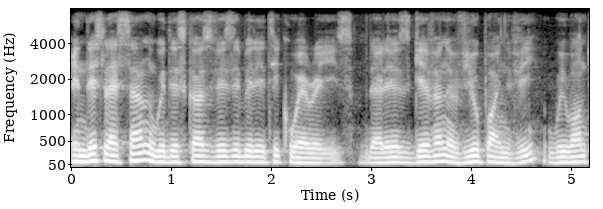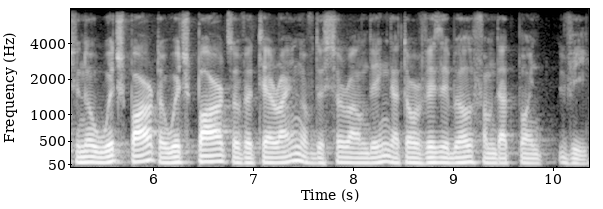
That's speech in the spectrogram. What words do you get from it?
In this lesson, we discuss visibility queries. That is, given a viewpoint V, we want to know which part or which parts of a terrain of the surrounding that are visible from that point V.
